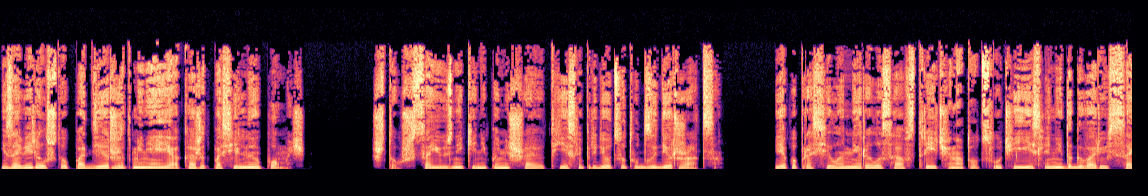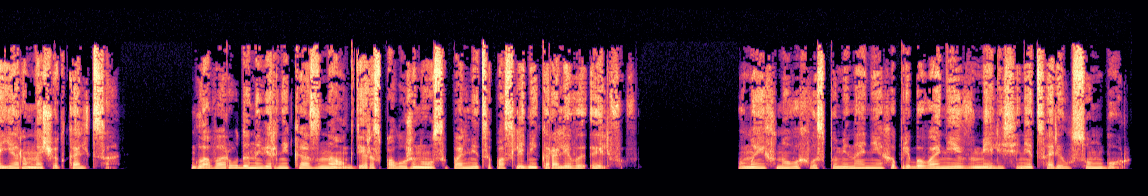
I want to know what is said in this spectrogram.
и заверил, что поддержит меня и окажет посильную помощь. Что ж, союзники не помешают, если придется тут задержаться. Я попросила Мирелоса о встрече на тот случай, если не договорюсь с Аяром насчет кольца. Глава рода наверняка знал, где расположена усыпальница последней королевы эльфов. В моих новых воспоминаниях о пребывании в Мелисине царил сумбур.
